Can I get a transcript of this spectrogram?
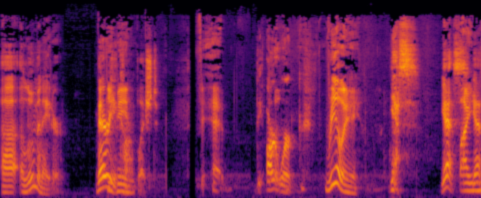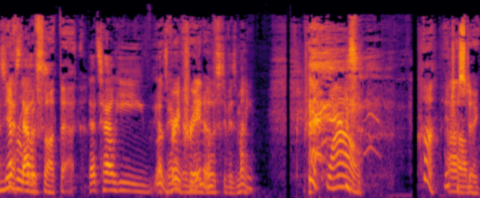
uh, illuminator, very mean- accomplished. uh, The artwork, really? yes, yes, I yes, never yes, would that have was, thought that. That's how he was very creative. most of his money. Wow. huh. Interesting.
